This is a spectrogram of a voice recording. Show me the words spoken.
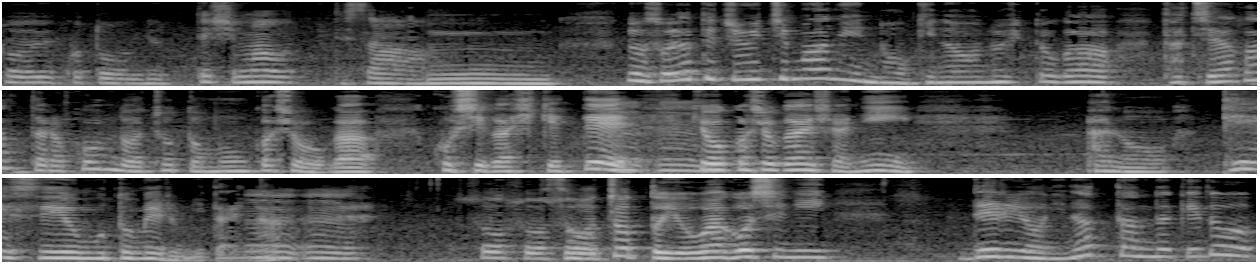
そういうことを言ってしまうってさ、うん。でもそうやって11万人の沖縄の人が立ち上がったら今度はちょっと文科省が腰が引けて、うんうん。教科書会社にあの訂正を求めるみたいな、うんうん、そうそうそそううちょっと弱腰に出るようになったんだけど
